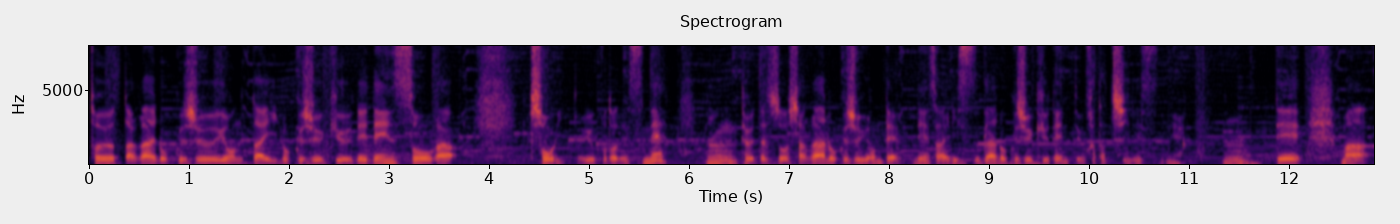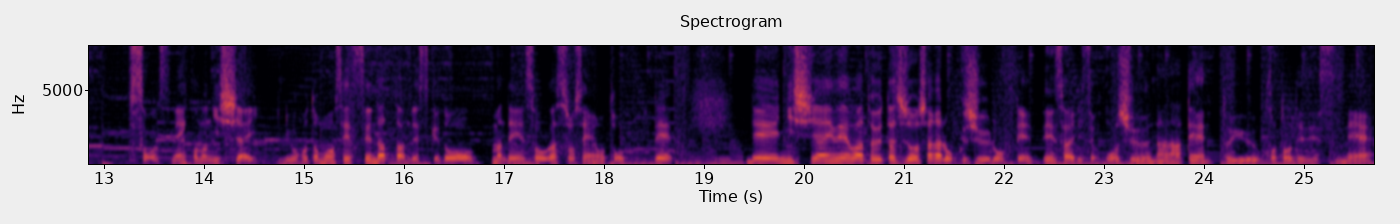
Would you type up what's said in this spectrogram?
トヨタが64対69でデンソーが勝利ということですね。うん、トヨタ自動車が64点、デンソーアイリスが69点という形ですね。うん、で、まあ、そうですね。この2試合両方とも接戦だったんですけど、まあ、デンソーが初戦を取ってで2試合目はトヨタ自動車が66点デンソーアイリスが57点ということでですね。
